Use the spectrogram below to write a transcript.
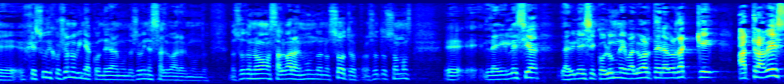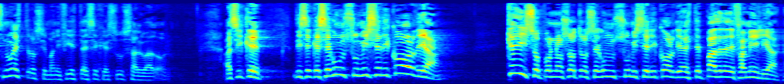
Eh, Jesús dijo, yo no vine a condenar al mundo, yo vine a salvar al mundo. Nosotros no vamos a salvar al mundo nosotros, pero nosotros somos eh, la iglesia, la Biblia dice columna y baluarte de la verdad, que a través nuestro se manifiesta ese Jesús Salvador. Así que dice que según su misericordia, ¿qué hizo por nosotros según su misericordia este padre de familia?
